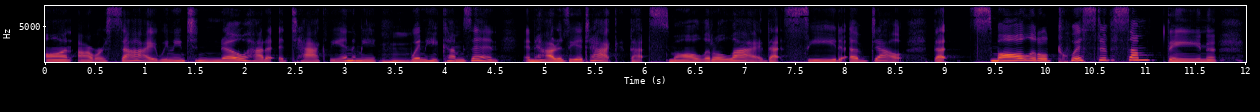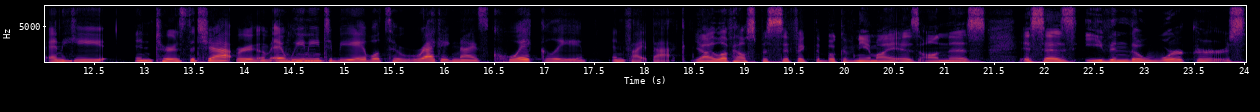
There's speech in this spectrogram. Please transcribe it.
on our side. We need to know how to attack the enemy mm-hmm. when he comes in. And how does he attack? That small little lie, that seed of doubt, that small little twist of something. And he enters the chat room. And we mm-hmm. need to be able to recognize quickly and fight back. Yeah, I love how specific the book of Nehemiah is on this. It says even the workers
